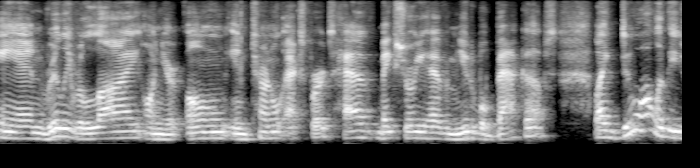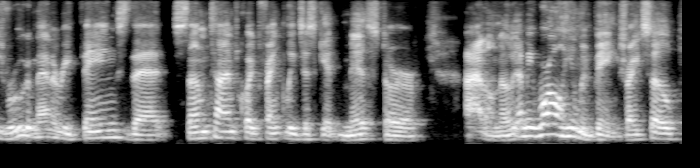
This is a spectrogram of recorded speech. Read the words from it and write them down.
and really rely on your own internal experts. Have make sure you have immutable backups. Like do all of these rudimentary things that sometimes, quite frankly, just get missed or I don't know. I mean, we're all human beings, right? So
